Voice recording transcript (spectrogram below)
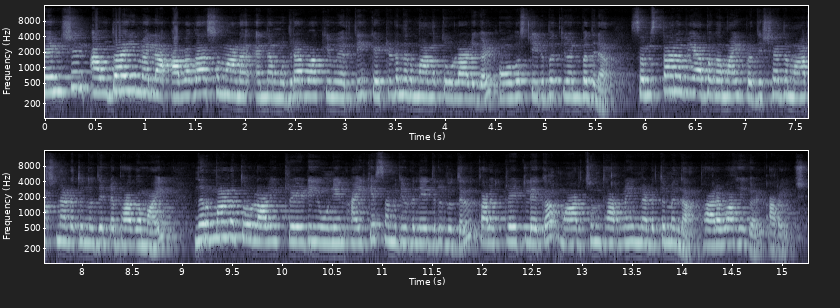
പെൻഷൻ ഔദാര്യമല്ല അവകാശമാണ് എന്ന മുദ്രാവാക്യമുയർത്തി കെട്ടിട നിർമ്മാണ തൊഴിലാളികൾ ഓഗസ്റ്റ് ഇരുപത്തിയൊൻപതിന് സംസ്ഥാന വ്യാപകമായി പ്രതിഷേധ മാർച്ച് നടത്തുന്നതിന്റെ ഭാഗമായി നിർമ്മാണ തൊഴിലാളി ട്രേഡ് യൂണിയൻ ഐക്യസമിതിയുടെ നേതൃത്വത്തിൽ കളക്ടറേറ്റിലേക്ക് മാർച്ചും ധർണയും നടത്തുമെന്ന് ഭാരവാഹികൾ അറിയിച്ചു.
